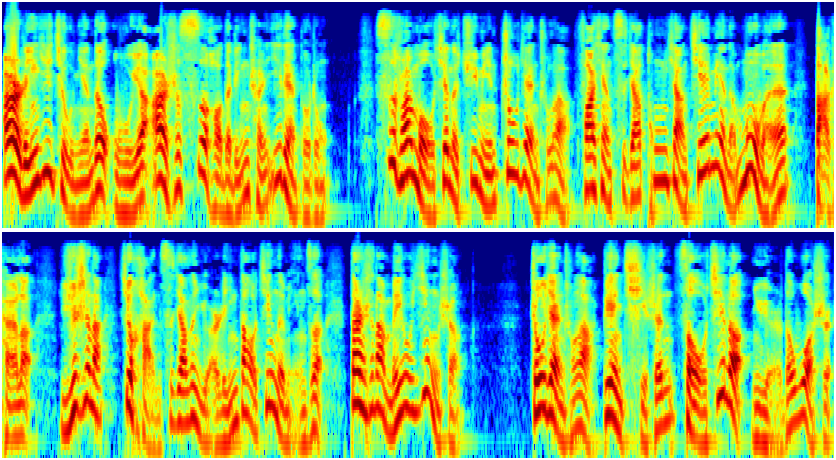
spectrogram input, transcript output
二零一九年的五月二十四号的凌晨一点多钟，四川某县的居民周建春啊，发现自家通向街面的木门打开了，于是呢就喊自家的女儿林道静的名字，但是呢没有应声。周建春啊，便起身走进了女儿的卧室，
